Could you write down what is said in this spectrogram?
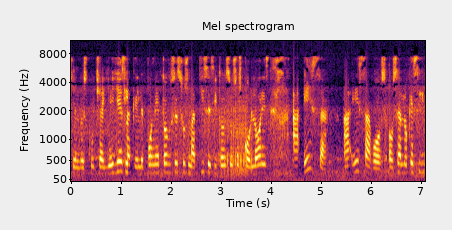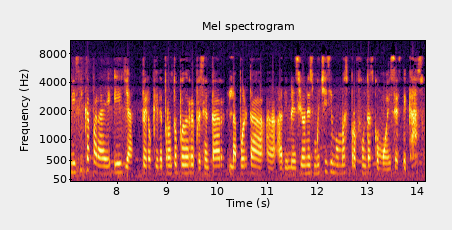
quien lo escucha y ella es la que le pone todos esos matices y todos esos colores a esa a esa voz, o sea, lo que significa para ella, pero que de pronto puede representar la puerta a, dimensiones muchísimo más profundas como es este caso.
